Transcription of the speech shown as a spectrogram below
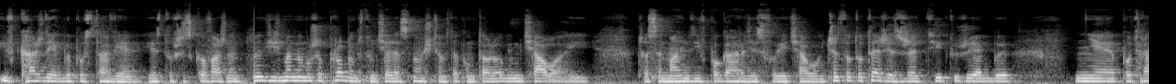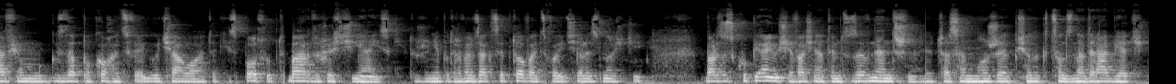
I w każdej jakby postawie jest to wszystko ważne. My gdzieś mamy może problem z tą cielesnością, z taką teologią ciała i czasem mając i w pogardzie swoje ciało. I często to też jest, że ci, którzy jakby nie potrafią zapokochać swojego ciała w taki sposób bardzo chrześcijański, którzy nie potrafią zaakceptować swojej cielesności, bardzo skupiają się właśnie na tym, co zewnętrzne. Czasem może chcąc nadrabiać,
